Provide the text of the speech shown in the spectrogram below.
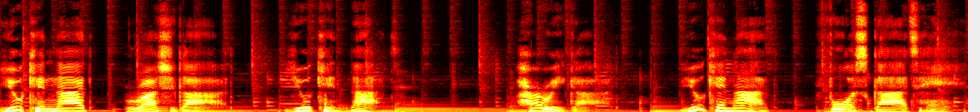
You cannot rush God. You cannot hurry God. You cannot force God's hand.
